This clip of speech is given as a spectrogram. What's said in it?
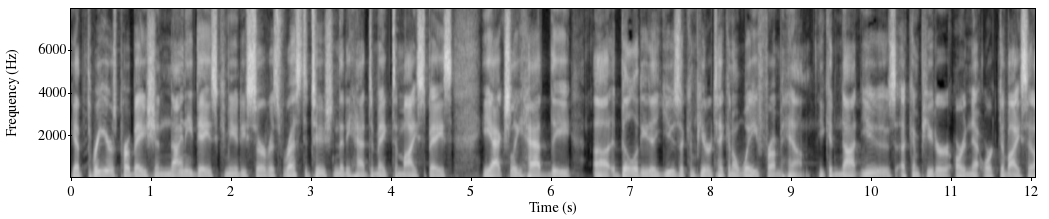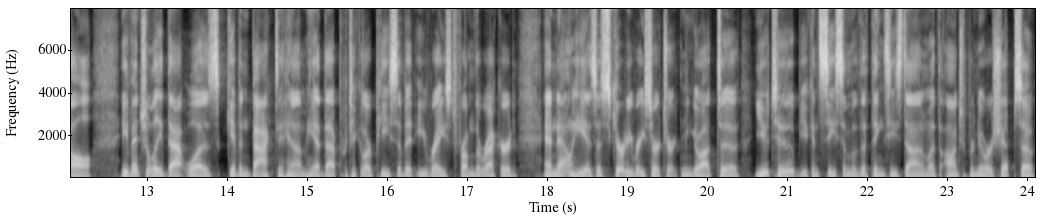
He had three years probation, 90 days community service, restitution that he had to make to MySpace. He actually had the uh, ability to use a computer taken away from him. He could not use a computer or network device at all. Eventually, that was given back to him. He had that particular piece of it erased from the record. And now he is a security researcher. You can go out to YouTube, you can see some of the things he's done with entrepreneurship. So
